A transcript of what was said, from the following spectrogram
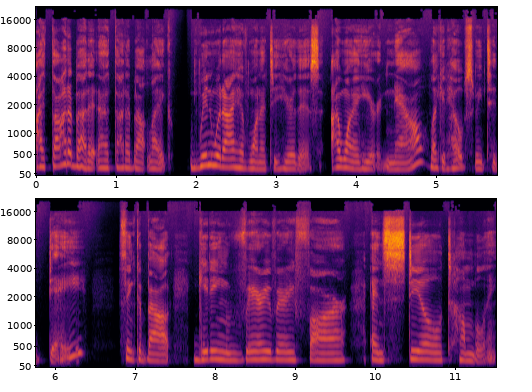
I thought about it and I thought about like when would I have wanted to hear this? I want to hear it now, like it helps me today. Think about getting very, very far and still tumbling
